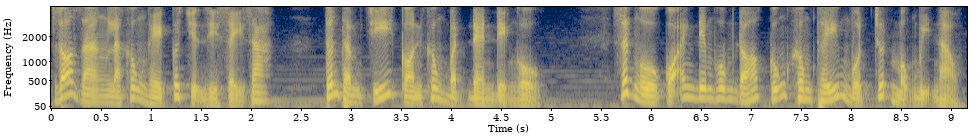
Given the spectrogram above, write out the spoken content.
Rõ ràng là không hề có chuyện gì xảy ra. Tuấn thậm chí còn không bật đèn để ngủ. Giấc ngủ của anh đêm hôm đó cũng không thấy một chút mộng mị nào.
